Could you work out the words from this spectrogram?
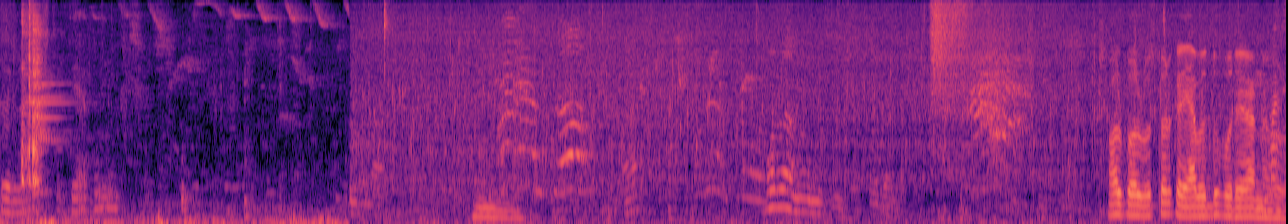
তুই last এ দিয়া দিলি। অল্প অল্প তরকারি আবার দুপুরে রান্না করব।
